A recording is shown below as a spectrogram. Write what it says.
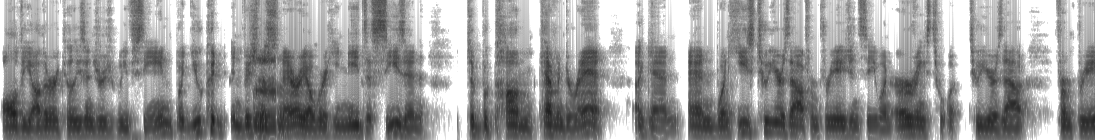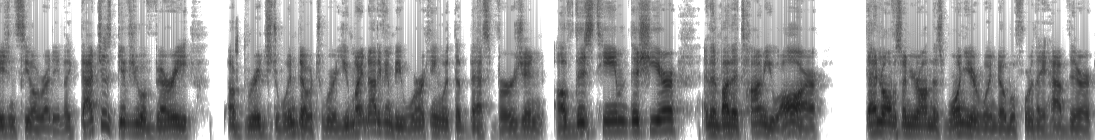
all the other Achilles injuries we've seen, but you could envision a Mhm. scenario where he needs a season to become Kevin Durant again. And when he's two years out from free agency, when Irving's tw- two years out from free agency already, like that just gives you a very abridged window to where you might not even be working with the best version of this team this year. And then by the time you are, then all of a sudden you're on this one year window before they have their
